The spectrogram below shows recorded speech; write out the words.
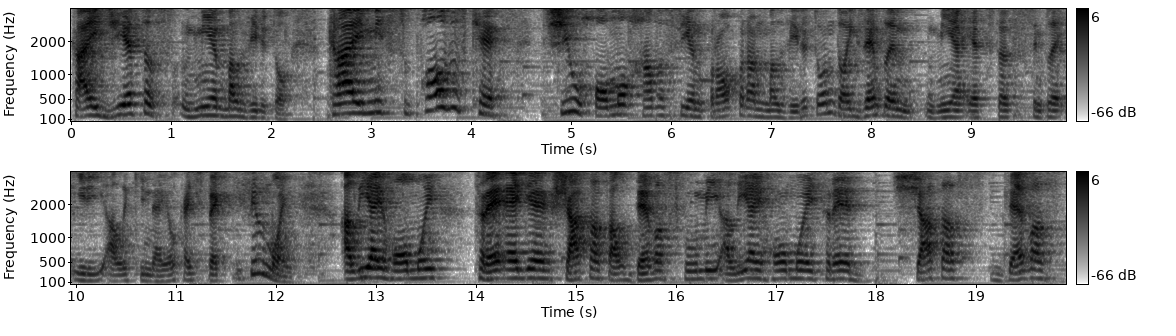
kai gi estas mia malvirto, kai mi supposas ke ciu homo havas sian propran malvirton, do exemple mia estas simple iri al kineo kai spekti filmoin aliai homoi tre ege shatas au devas fumi, aliai homoi tre shatas devas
